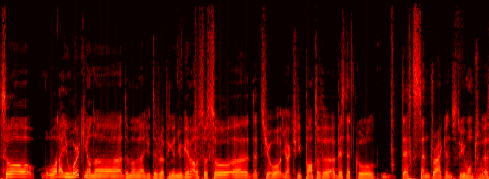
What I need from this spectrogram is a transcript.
So what are you working on uh, at the moment? Are you developing a new game? Also, so uh, that you're you're actually part of a, a, business called Desks and Dragons. Do you want to uh,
